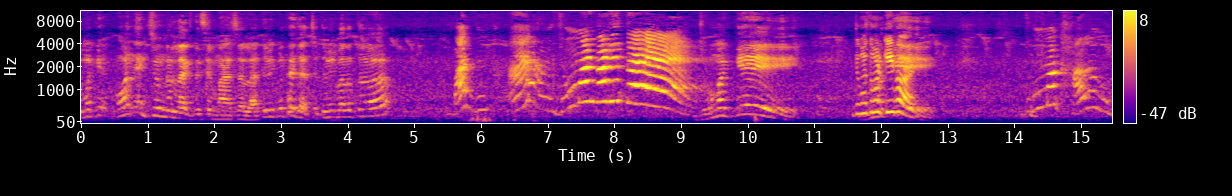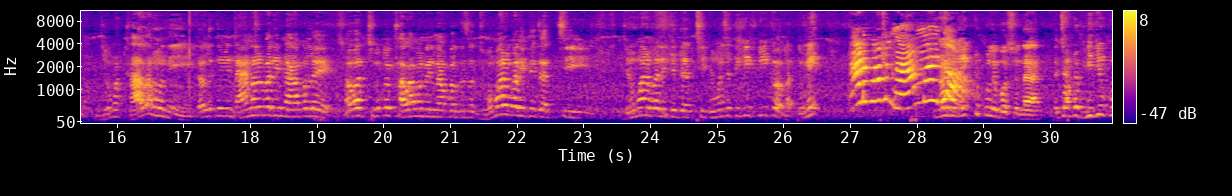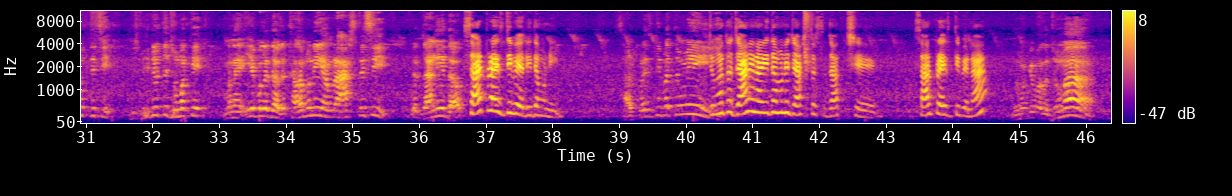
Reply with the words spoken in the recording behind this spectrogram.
তোমাকে অনেক সুন্দর লাগতেছে মাশাআল্লাহ। তুমি কোথায় যাচ্ছ? তুমি বলো তো। ঝুমার বাড়িতে। জুমা তোমার কি হয়? খালো ঝুমা তাহলে তুমি নানার বাড়ি না বলে সবার ছোট নাম বলতেছো ঝুমার বাড়িতে যাচ্ছি। ঝুমার বাড়িতে যাচ্ছি। ঝুমার সাথে গিয়ে কি করবা তুমি? না না একটু কুলে বসো না। আচ্ছা আমরা ভিডিও করতেছি। ভিডিওতে ঝুমাকে মানে ইয়ে বলে দাও যে, খালামণি আমরা আসতেছি। জানিয়ে দাও। সারপ্রাইজ দিবে রিদামণি সারপ্রাইজ দিবা তুমি? জুমা তো জানে না রিদামণি যে আসতেছে যাচ্ছে। সারপ্রাইজ দিবে না? ঝুমাকে বলো ঝুমা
